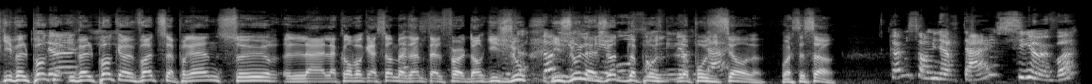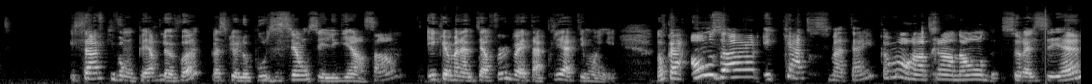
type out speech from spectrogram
qu'ils veulent pas que, ils veulent pas qu'un vote se prenne sur la, la convocation de Mme Telford. Donc ils jouent, ils jouent la joute de l'opposition là. Ouais, c'est ça. Comme ils sont minoritaires, s'il y a un vote, ils savent qu'ils vont perdre le vote parce que l'opposition s'est liguée ensemble et que Mme Telford va être appelée à témoigner. Donc à 11h04 ce matin, comme on rentrait en onde sur LCN,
